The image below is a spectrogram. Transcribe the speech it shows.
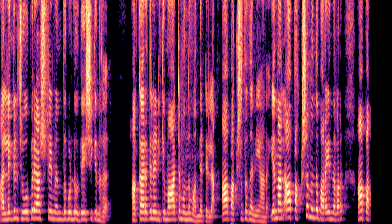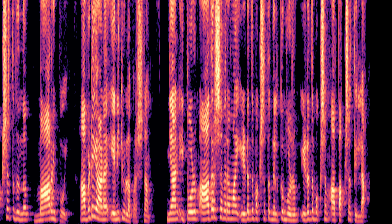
അല്ലെങ്കിൽ ചുവപ്പ് രാഷ്ട്രീയം എന്നതുകൊണ്ട് ഉദ്ദേശിക്കുന്നത് അക്കാര്യത്തിൽ എനിക്ക് മാറ്റമൊന്നും വന്നിട്ടില്ല. ആ പക്ഷത്ത് തന്നെയാണ്. എന്നാൽ ആ പക്ഷം എന്ന് പറയുന്നവർ ആ പക്ഷത്ത് നിന്നും മാറിപ്പോയി. അവിടെയാണ് എനിക്കുള്ള പ്രശ്നം. ഞാൻ ഇപ്പോഴും ആദർശപരമായി ഇടതുപക്ഷത്ത് നിൽക്കുമ്പോഴും ഇടതുപക്ഷം ആ പക്ഷത്തില്ല.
